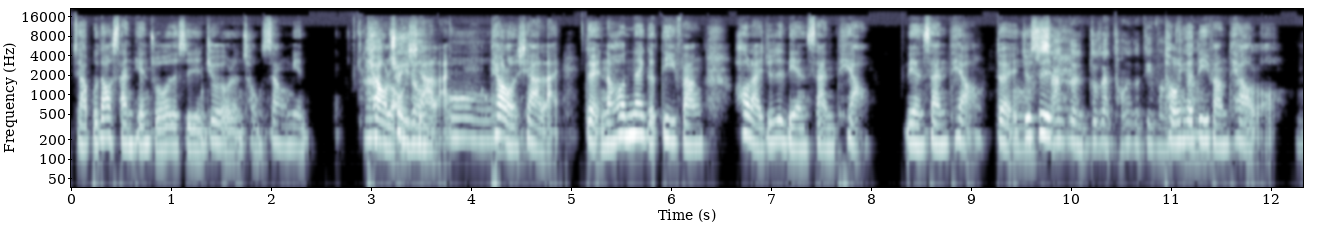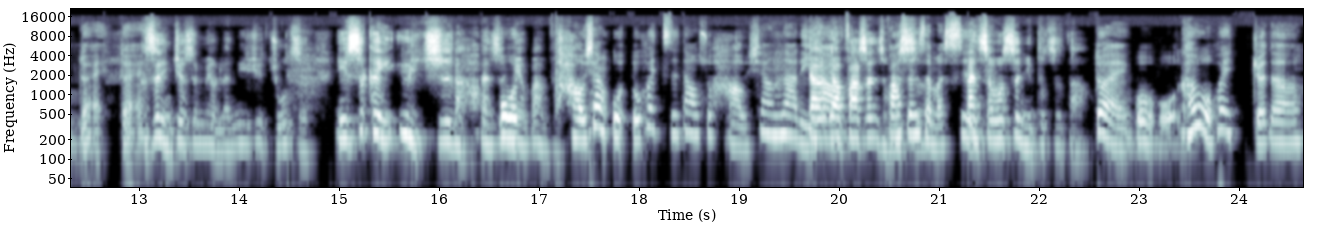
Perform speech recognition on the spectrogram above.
只要不到三天左右的时间，就有人从上面跳楼下来，哦跳楼下来，对，然后那个地方后来就是连三跳，连三跳，对，哦就是三个人都在同一个地方同一个地方跳楼，嗯对对可。是你就是没有能力去阻止，你是可以预知的，但是我没有办法。好像我我会知道说，好像那里要要发生什么发生什么事，但什么事你不知道。对我我，可是我会觉得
